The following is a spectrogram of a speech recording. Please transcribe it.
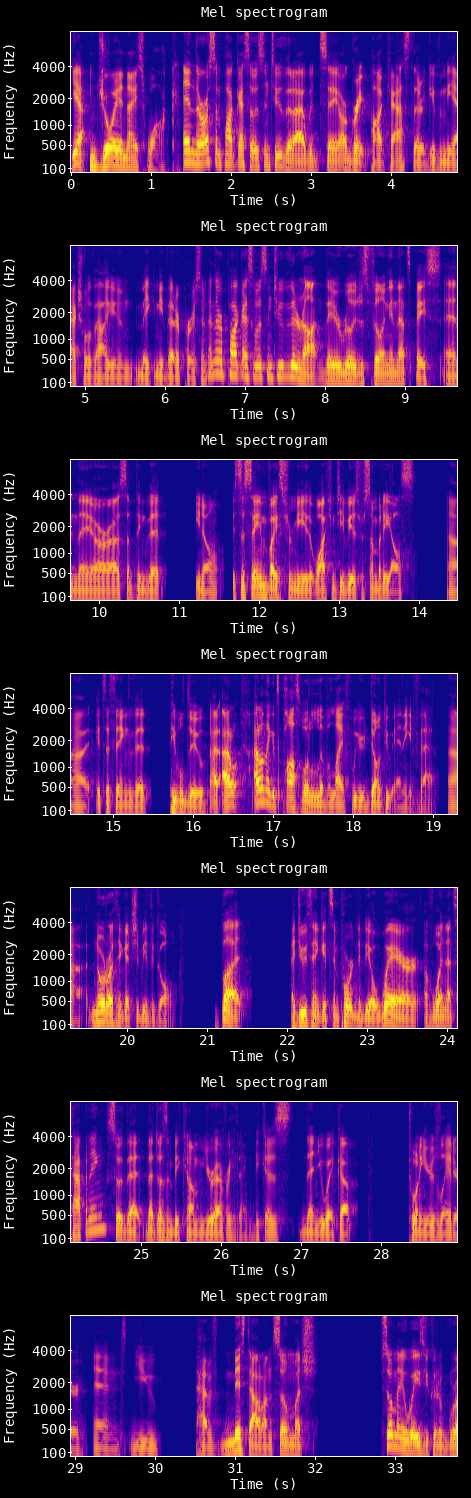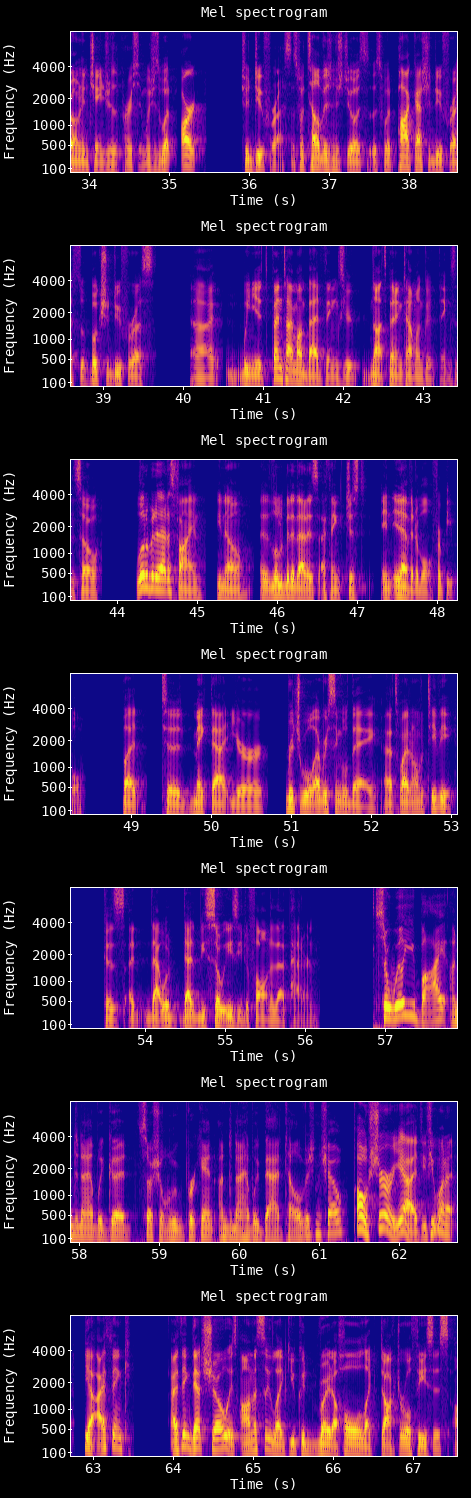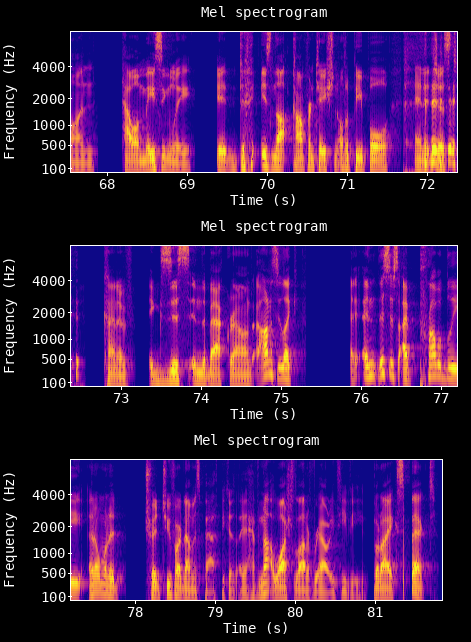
yeah. enjoy a nice walk. And there are some podcasts I listen to that I would say are great podcasts that are giving me actual value and making me a better person. And there are podcasts I listen to that are not. They are really just filling in that space, and they are uh, something that you know it's the same vice for me that watching TV is for somebody else. Uh, it's a thing that people do. I, I don't. I don't think it's possible to live a life where you don't do any of that. Uh, nor do I think that should be the goal. But I do think it's important to be aware of when that's happening, so that that doesn't become your everything. Because then you wake up 20 years later and you have missed out on so much so many ways you could have grown and changed as a person which is what art should do for us. That's what television should do. It's, it's what podcasts should do for us. It's what books should do for us. Uh, when you spend time on bad things you're not spending time on good things. And so a little bit of that is fine you know a little bit of that is i think just in- inevitable for people. But to make that your ritual every single day that's why i don't have a tv because that would that'd be so easy to fall into that pattern So will you buy undeniably good social lubricant, undeniably bad television show? Oh, sure, yeah. If, if you want to, yeah, I think I think that show is honestly like you could write a whole like doctoral thesis on how amazingly it d- is not confrontational to people and it just kind of exists in the background. Honestly, like, and this is I probably I don't want to tread too far down this path because I have not watched a lot of reality TV, but I expect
